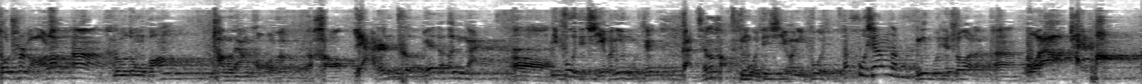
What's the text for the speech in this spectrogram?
都吃饱了啊入洞房，他们两口子好，俩人特别的恩爱。哦你父亲喜欢你母亲，感情好，母亲喜欢你父亲。那互相的吗？你母亲说了，啊我呀太胖，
